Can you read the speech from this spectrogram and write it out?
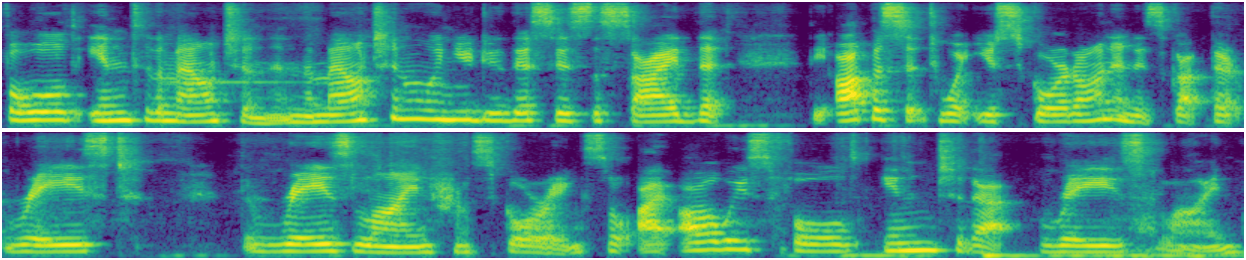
fold into the mountain. And the mountain, when you do this, is the side that the opposite to what you scored on, and it's got that raised, the raised line from scoring. So I always fold into that raised line.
